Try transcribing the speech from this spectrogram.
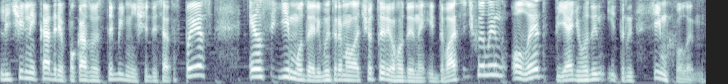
лічильник кадрів показує стабільні 60 FPS, LCD модель витримала 4 години і 20 хвилин, OLED 5 годин і 37 хвилин.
